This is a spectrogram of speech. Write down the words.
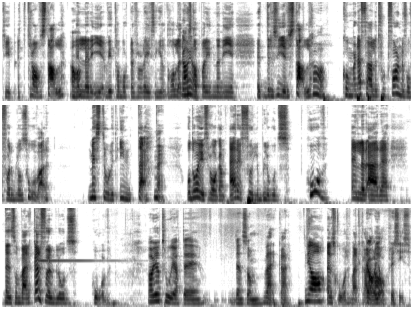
typ ett travstall. Ja. Eller i, vi tar bort den från racing helt och hållet, Ja, vi stoppar in den i ett dressyrstall. ja. Kommer det fölet fortfarande få fullblodshovar? Mest troligt inte. Nej. Och då är ju frågan, är det fullblodshov? Eller är det den som verkar fullblodshov? Ja, jag tror ju att det den som verkar. Ja, eller skor verkar. Ja, ja, precis.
